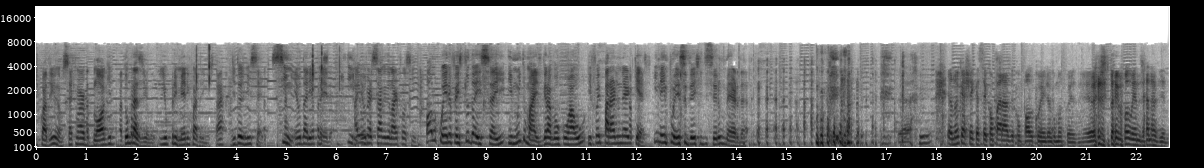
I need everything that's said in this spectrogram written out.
de quadrinhos não, sétimo maior blog do Brasil. E o primeiro em quadrinhos, tá? De 2007. Sim, eu daria pra ele. Aí o Versago de Lar falou assim: Paulo Coelho fez tudo isso aí e muito mais. Gravou com o Raul e foi parar no Nerdcast. E nem por isso deixa de ser um merda. Eu nunca achei que ia ser comparado com o Paulo Coelho alguma coisa. Eu já tô evoluindo já na vida.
